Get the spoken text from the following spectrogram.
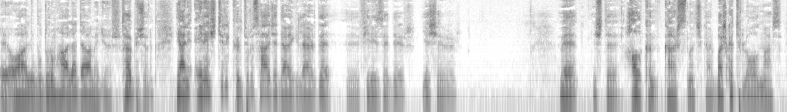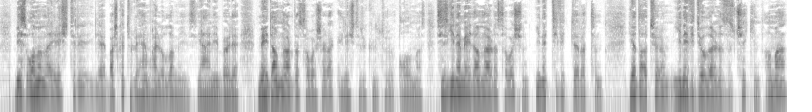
e, o halde bu durum hala devam ediyor. Tabii canım. Yani eleştiri kültürü sadece dergilerde e, filizlenir, yeşerir ve işte halkın karşısına çıkar. Başka türlü olmaz. Biz onunla eleştiriyle başka türlü hemhal olamayız. Yani böyle meydanlarda savaşarak eleştiri kültürü olmaz. Siz yine meydanlarda savaşın. Yine tweetler atın. Ya da atıyorum yine videolarınızı çekin. Ama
